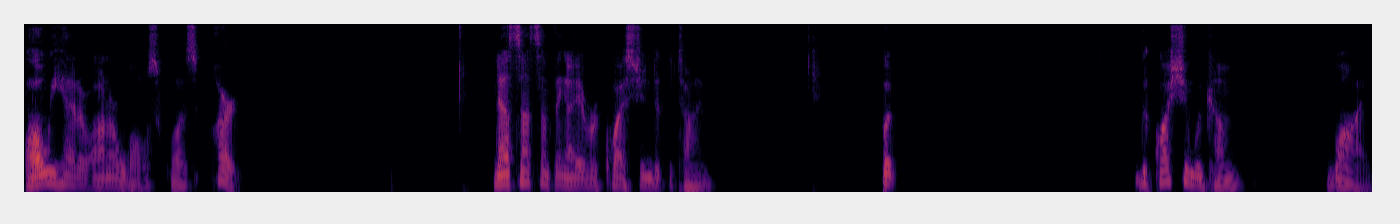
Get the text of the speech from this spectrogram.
All we had on our walls was art. Now, it's not something I ever questioned at the time, but the question would come why?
